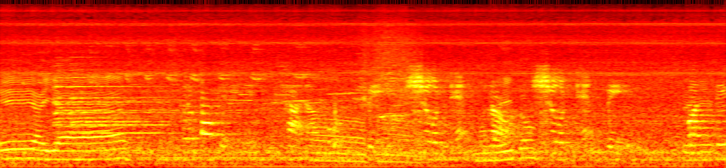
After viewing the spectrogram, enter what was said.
ਇਹ ਆਈ ਹੈ ਮੁੰਬਈ ਤੋਂ। ਵੰਦੇ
